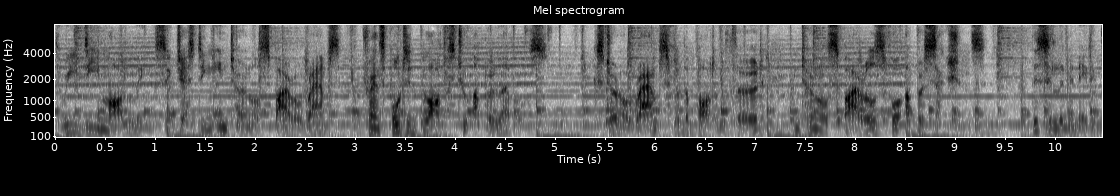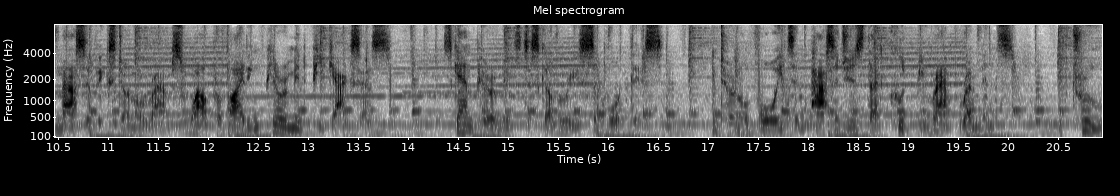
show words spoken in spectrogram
3D modeling suggesting internal spiral ramps transported blocks to upper levels. External ramps for the bottom third, internal spirals for upper sections. This eliminated massive external ramps while providing pyramid peak access. Scan Pyramid's discoveries support this internal voids and passages that could be ramp remnants. If true,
